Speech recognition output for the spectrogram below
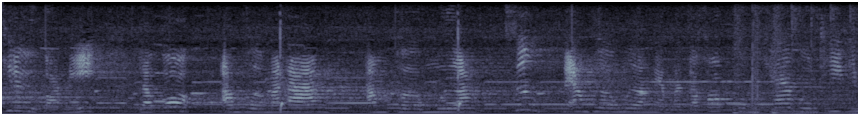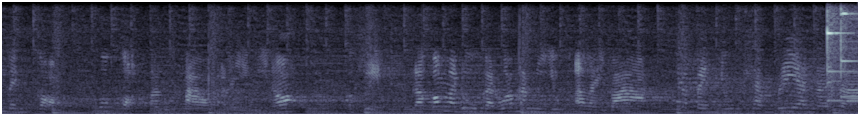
ที่เราอยู่ตอนนี้ แล้วก็อำเภอมะนังอำเภอเมือง ซึ่งในอำเภอเมืองเนี่ยมันจะครอบคลุมแค่พื้นที่ที่เป็นเกาะ พวกเกาะตะลุเตาอะไรอย่างนี้เนาะ โอเคแล้วก็มาดูกันว่ามันมียุคอะไรบ้าง จะเป็นยุคแคมเบรียนนะจ๊ะ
